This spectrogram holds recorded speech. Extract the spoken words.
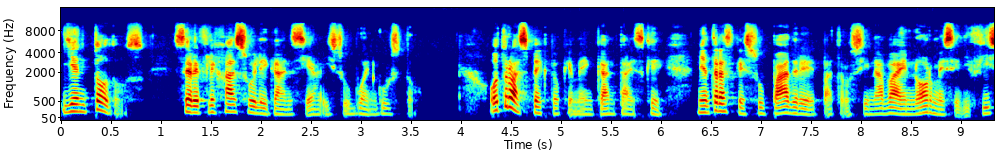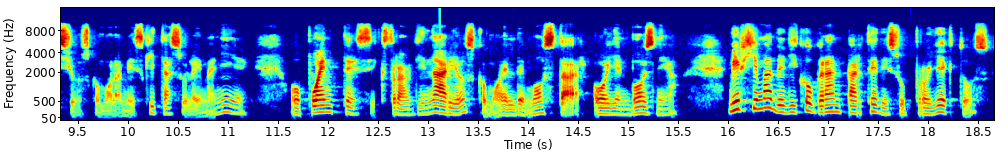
y en todos se refleja su elegancia y su buen gusto. Otro aspecto que me encanta es que mientras que su padre patrocinaba enormes edificios como la mezquita Suleimaniye o puentes extraordinarios como el de Mostar hoy en Bosnia, Mirjima dedicó gran parte de sus proyectos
